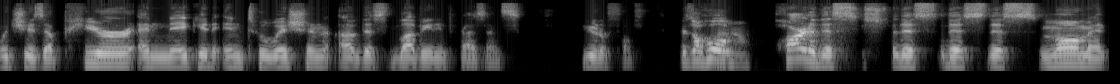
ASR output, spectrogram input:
which is a pure and naked intuition of this loving presence. Beautiful. There's a whole Wow. part of this this this this moment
